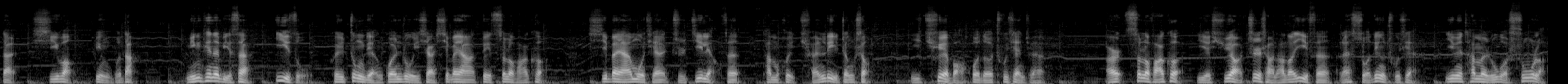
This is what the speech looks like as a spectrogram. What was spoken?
但希望并不大。明天的比赛，E 组可以重点关注一下西班牙对斯洛伐克。西班牙目前只积两分，他们会全力争胜，以确保获得出线权。而斯洛伐克也需要至少拿到一分来锁定出线。因为他们如果输了，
